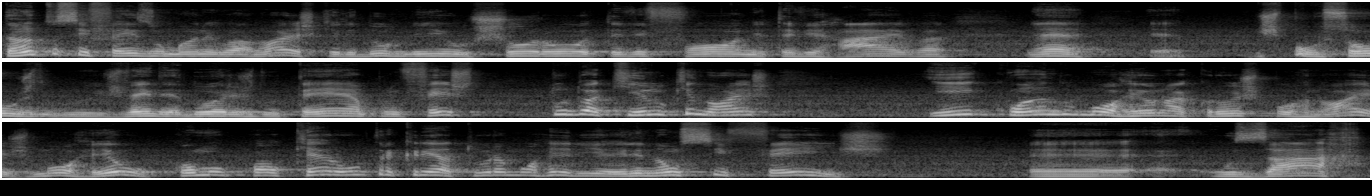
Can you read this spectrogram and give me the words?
Tanto se fez humano igual a nós que ele dormiu, chorou, teve fome, teve raiva, né? É, expulsou os, os vendedores do templo, fez tudo aquilo que nós. E quando morreu na cruz por nós, morreu como qualquer outra criatura morreria. Ele não se fez é, usar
